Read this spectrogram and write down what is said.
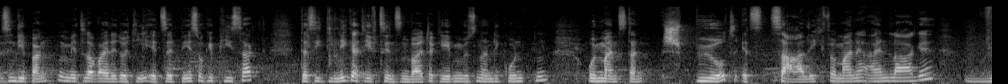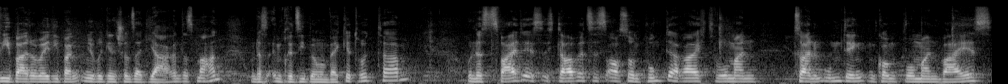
sind die Banken mittlerweile durch die EZB so gepiesackt, dass sie die Negativzinsen weitergeben müssen an die Kunden und man es dann spürt, jetzt zahle ich für meine Einlage, wie by the way die Banken übrigens schon seit Jahren das machen und das im Prinzip immer weggedrückt haben. Und das Zweite ist, ich glaube, jetzt ist auch so ein Punkt erreicht, wo man zu einem Umdenken kommt, wo man weiß,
